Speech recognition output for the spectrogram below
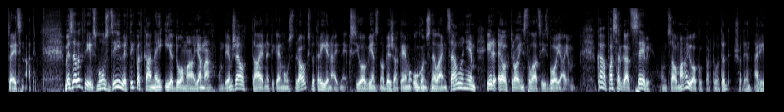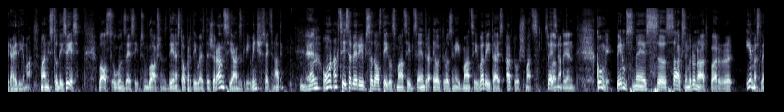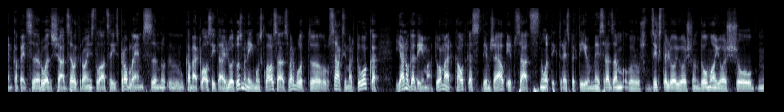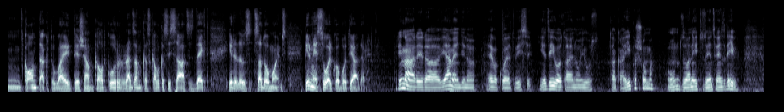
sveicināti! Bez elektrības mūsu dzīve ir tikpat kā neiedomājama, un, diemžēl, tā ir ne tikai mūsu draugs, bet arī ienaidnieks, jo viens no biežākajiem uguns nelaimju cēloņiem ir elektroinstalācijas bojājumi. Kā pasargāt sevi un savu mājokli, par to šodien arī raidījumā. Mani studijas viesi - valsts ugunsdzēsības un glābšanas dienesta operatīvais dežurants Jānis Grīviņš, sveicināti! Dien. Un akcijas sabiedrības sadalījuma tīkls mācību centra elektrozinību mācību vadītājs Artošs Mats. Sveicināti! Kungi, pirms mēs uh, sāksim runāt par iemesliem, kāpēc uh, rodas šādas elektroinstalācijas problēmas. Uh, nu, kamēr klausītāji ļoti uzmanīgi mūs klausās, varbūt sāksim ar to, ka, ja nu gadījumā tomēr kaut kas, diemžēl, ir sācis notikt, respektīvi mēs redzam dzirksteļojošu un domājošu mm, kontaktu, vai tiešām kaut kur redzam, ka kaut kas ir sācis degt, ir sadomojums. Pirmie soļi, ko būtu jādara? Primāri ir jāmēģina evakuēt visi iedzīvotāji no jūsu īpašuma un zvanīt uz 112.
